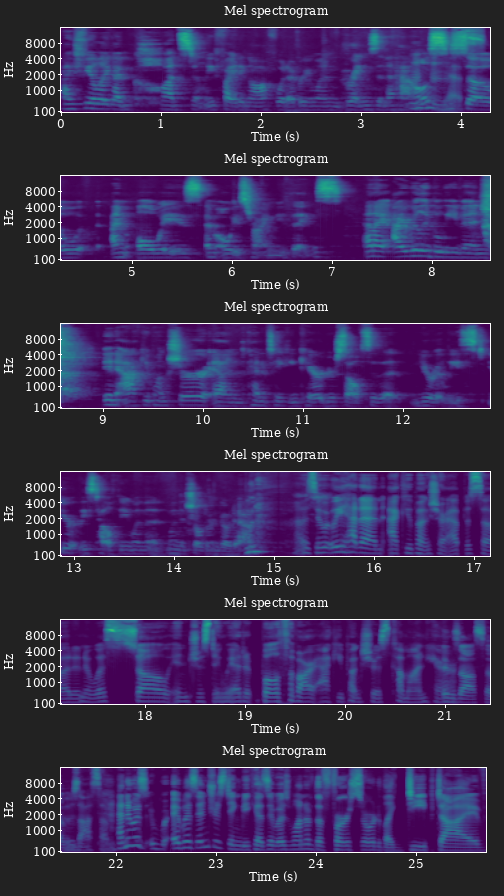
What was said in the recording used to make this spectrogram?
I feel like I'm constantly fighting off what everyone brings in the house. Mhm. Yes. So I'm always I'm always trying new things. And I, I really believe in in acupuncture and kind of taking care of yourself so that you're at least you're at least healthy when the when the children go down. Uh, So we had an acupuncture episode, and it was so interesting. We had both of our acupuncturists come on here. It was awesome. It was awesome. And it was it was interesting because it was one of the first sort of like deep dive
